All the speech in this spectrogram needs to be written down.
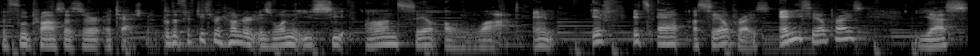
the food processor attachment. But the 5300 is one that you see on sale a lot. And if it's at a sale price, any sale price, yes,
